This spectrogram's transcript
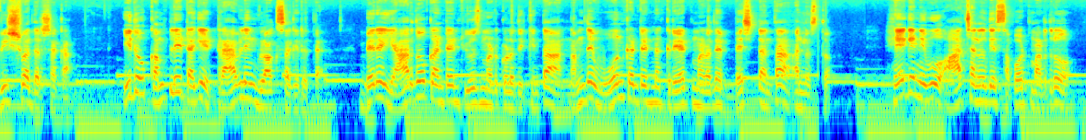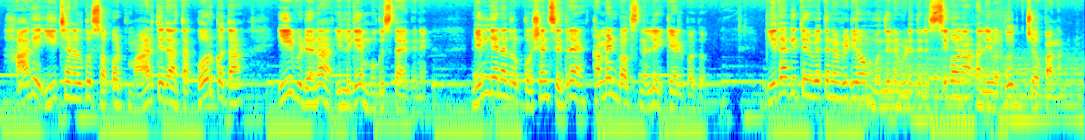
ವಿಶ್ವದರ್ಶಕ. ಇದು ಕಂಪ್ಲೀಟ್ ಆಗಿ ಟ್ರಾವೆಲಿಂಗ್ ಬ್ಲಾಗ್ಸ್ ಆಗಿರುತ್ತೆ. ಬೇರೆ ಯಾರ್ದೋ ಕಂಟೆಂಟ್ ಯೂಸ್ ಮಾಡ್ಕೊಳ್ಳೋದಕ್ಕಿಂತ ನಮ್ಮದೇ ಓನ್ ಕಂಟೆಂಟ್ನ ಕ್ರಿಯೇಟ್ ಮಾಡೋದೇ ಬೆಸ್ಟ್ ಅಂತ ಅನ್ನಿಸ್ತು. ಹೇಗೆ ನೀವು ಆ ಚಾನಲ್ಗೆ ಸಪೋರ್ಟ್ ಮಾಡಿದ್ರು, ಹಾಗೆ ಈ ಚಾನಲ್ಗೂ ಸಪೋರ್ಟ್ ಮಾಡ್ತೀರಾ ಅಂತ ಕೋರ್ಕೋತಾ ಈ ವಿಡಿಯೋನ ಇಲ್ಲಿಗೆ ಮುಗಿಸ್ತಾ ಇದ್ದೀನಿ. ನಿಮ್ಗೇನಾದರೂ ಕ್ವಶನ್ಸ್ ಇದ್ರೆ ಕಮೆಂಟ್ ಬಾಕ್ಸ್ನಲ್ಲಿ ಕೇಳ್ಬೋದು. ಇದಾಗಿತ್ತು ಇವತ್ತಿನ ವಿಡಿಯೋ ಮುಂದಿನ ವಿಡಿಯೋದಲ್ಲಿ ಸಿಗೋಣ. ಅಲ್ಲಿವರೆಗೂ ಜೋಪಾನ.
